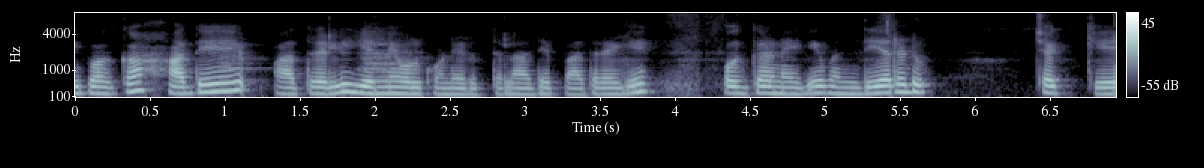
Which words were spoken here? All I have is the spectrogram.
ಇವಾಗ ಅದೇ ಪಾತ್ರೆಯಲ್ಲಿ ಎಣ್ಣೆ ಉಳ್ಕೊಂಡಿರುತ್ತಲ್ಲ, ಅದೇ ಪಾತ್ರೆಗೆ ಒಗ್ಗರಣೆಗೆ ಒಂದೆರಡು ಚಕ್ಕೆ,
